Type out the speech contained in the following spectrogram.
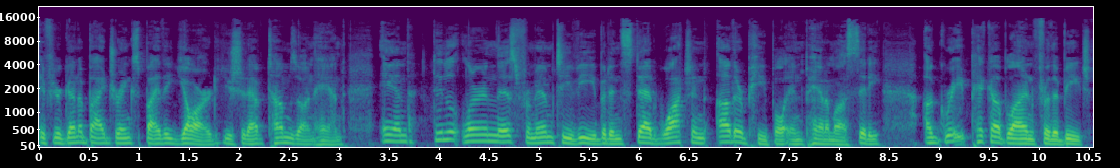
If you're going to buy drinks by the yard, you should have Tums on hand. And didn't learn this from MTV, but instead watching other people in Panama City. A great pickup line for the beach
